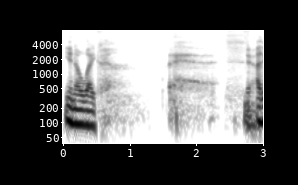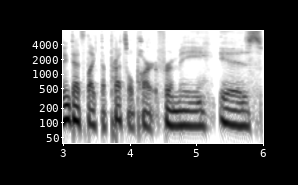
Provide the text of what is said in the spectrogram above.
you know, like, Yeah. I think that's like the pretzel part for me is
